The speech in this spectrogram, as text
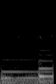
Música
